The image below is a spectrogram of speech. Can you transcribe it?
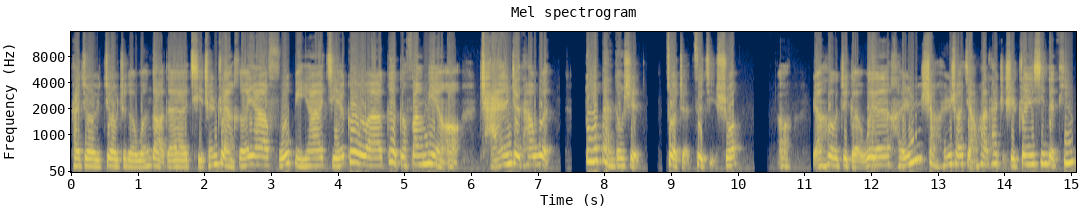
他就就这个文稿的起承转合呀、伏笔呀、结构啊各个方面哦，缠着他问，多半都是作者自己说，哦，然后这个薇恩很少很少讲话，他只是专心的听。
